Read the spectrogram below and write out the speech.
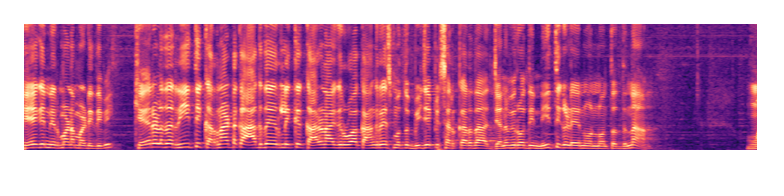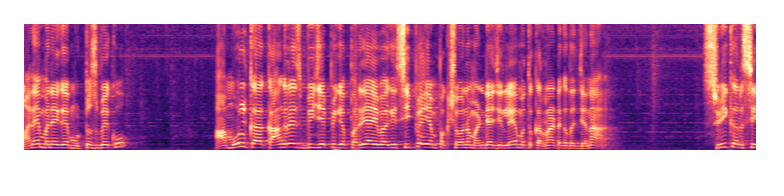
ಹೇಗೆ ನಿರ್ಮಾಣ ಮಾಡಿದ್ದೀವಿ? ಕೇರಳದ ರೀತಿ ಕರ್ನಾಟಕ ಆಗದೇ ಇರಲಿಕ್ಕೆ ಕಾರಣ ಆಗಿರುವ ಕಾಂಗ್ರೆಸ್ ಮತ್ತು ಬಿ ಜೆ ಪಿ ಸರ್ಕಾರದ ಜನವಿರೋಧಿ ನೀತಿಗಳೇನು ಅನ್ನುವಂಥದ್ದನ್ನು ಮನೆ ಮನೆಗೆ ಮುಟ್ಟಿಸಬೇಕು. ಆ ಮೂಲಕ ಕಾಂಗ್ರೆಸ್ ಬಿ ಜೆ ಪಿಗೆ ಪರ್ಯಾಯವಾಗಿ ಸಿ ಪಿ ಐ ಎಂ ಪಕ್ಷವನ್ನು ಮಂಡ್ಯ ಜಿಲ್ಲೆ ಮತ್ತು ಕರ್ನಾಟಕದ ಜನ ಸ್ವೀಕರಿಸಿ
